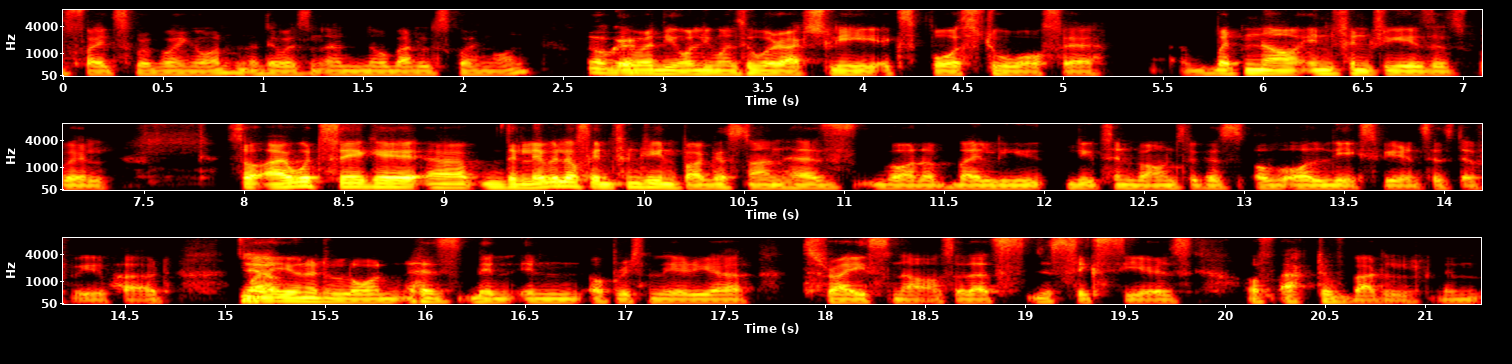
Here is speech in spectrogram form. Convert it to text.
fights were going on. There was no, no battles going on. They were the only ones who were actually exposed to warfare. But now infantry is as well so i would say ke, uh, the level of infantry in pakistan has gone up by le- leaps and bounds because of all the experiences that we've had. My unit alone has been in operational area thrice now. So that's just six years of active battle and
